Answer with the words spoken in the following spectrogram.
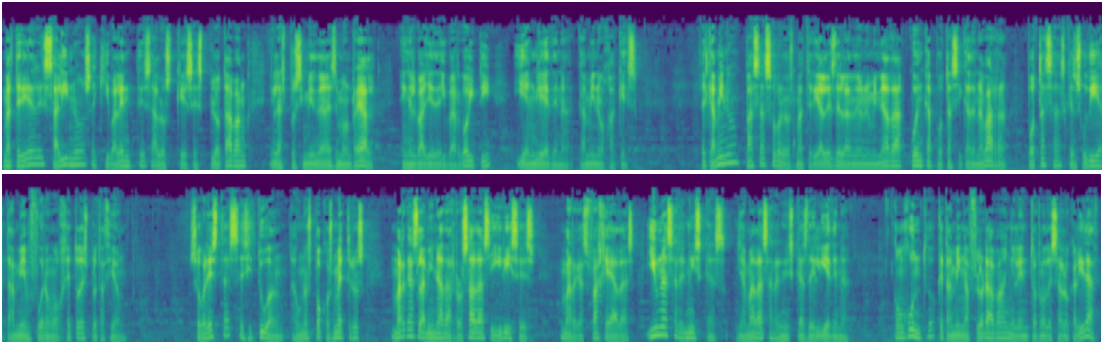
materiales salinos equivalentes a los que se explotaban en las proximidades de Monreal, en el valle de Ibargoiti y en Liédena, camino jaqués. El camino pasa sobre los materiales de la denominada cuenca potásica de Navarra, potasas que en su día también fueron objeto de explotación. Sobre estas se sitúan, a unos pocos metros, margas laminadas rosadas y grises, margas fajeadas y unas areniscas, llamadas areniscas de Liédena, conjunto que también afloraba en el entorno de esa localidad,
